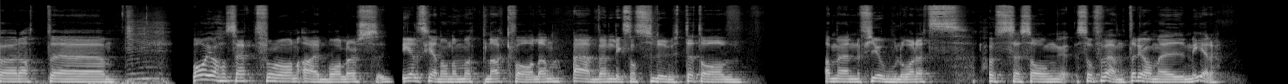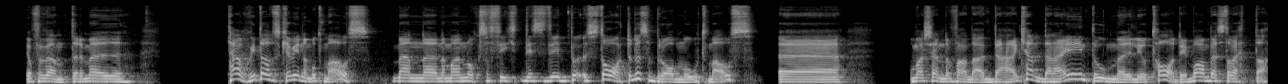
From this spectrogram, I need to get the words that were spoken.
För att eh, vad jag har sett från Eyeballers, dels genom de öppna kvalen, även liksom slutet av ja, men fjolårets höstsäsong, så förväntade jag mig mer. Jag förväntade mig kanske inte att de ska vinna mot Maus, men eh, när man också fick, det, det startade så bra mot Maus. Eh, och man kände fan, det här kan, den här är inte omöjlig att ta. Det är bara en bäst av etta.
